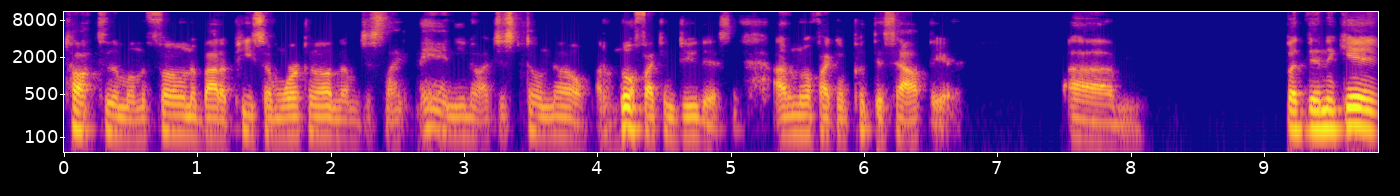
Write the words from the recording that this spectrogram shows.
talked to them on the phone about a piece I'm working on. And I'm just like, man, you know, I just don't know. I don't know if I can do this. I don't know if I can put this out there. Um, but then again,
